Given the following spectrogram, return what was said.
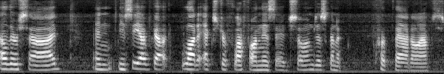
other side. And you see I've got a lot of extra fluff on this edge, so I'm just going to clip that off.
